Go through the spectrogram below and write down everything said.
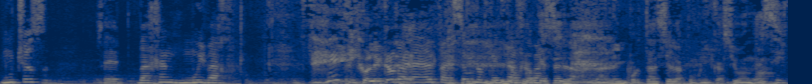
muchos se bajan muy bajo. Híjole, creo que... Yo creo que esa es la, la- la importancia de la comunicación, ¿no? Sí,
